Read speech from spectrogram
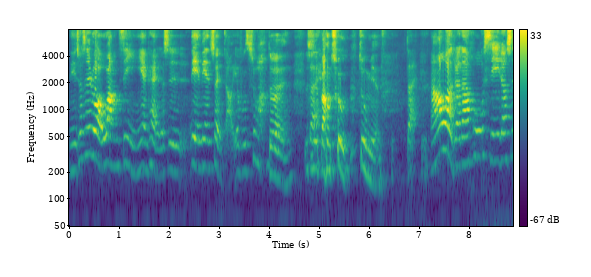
你就是如果忘记，你也可以就是练一练睡着也不错。对，就是帮助助眠。对，然后我觉得呼吸就是，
